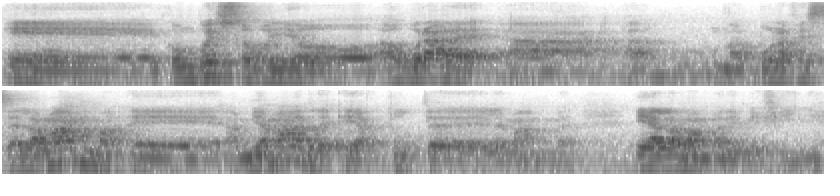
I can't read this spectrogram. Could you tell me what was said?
E con questo voglio augurare a, a una buona festa della mamma, a mia madre e a tutte le mamme e alla mamma dei miei figli.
